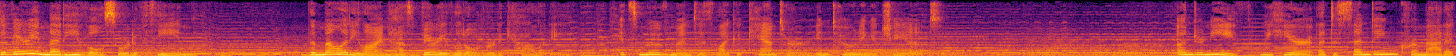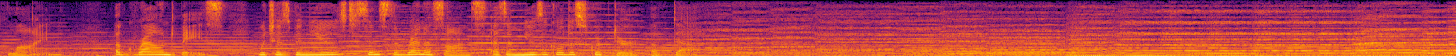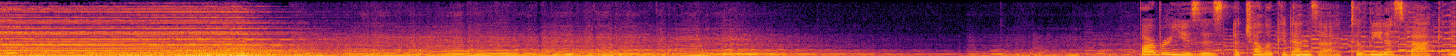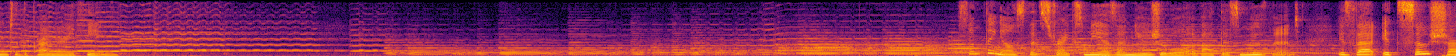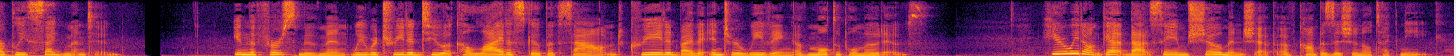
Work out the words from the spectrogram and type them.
It's a very medieval sort of theme. The melody line has very little verticality. Its movement is like a cantor intoning a chant. Underneath, we hear a descending chromatic line, a ground bass which has been used since the Renaissance as a musical descriptor of death. Barber uses a cello cadenza to lead us back into the primary theme. Something else that strikes me as unusual about this movement is that it's so sharply segmented. In the first movement, we were treated to a kaleidoscope of sound created by the interweaving of multiple motives. Here we don't get that same showmanship of compositional technique.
